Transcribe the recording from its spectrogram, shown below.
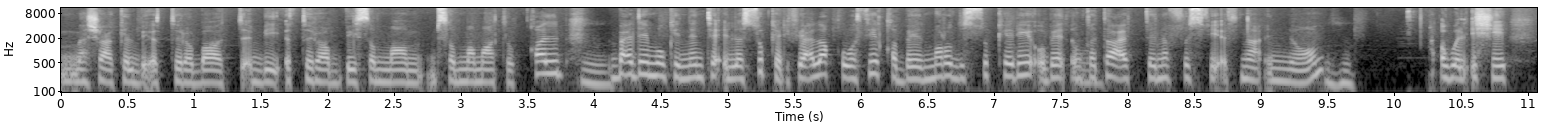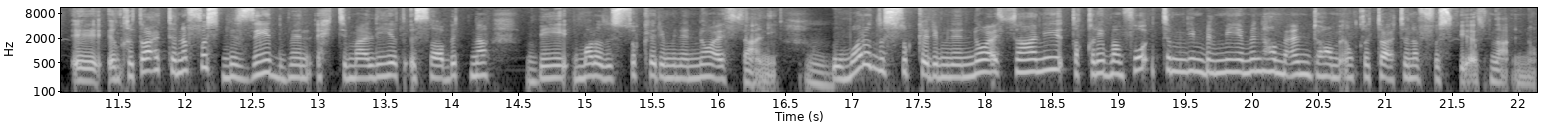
مشاكل باضطرابات باضطراب بصمام بصمامات القلب. مم. بعدين ممكن ننتقل للسكري. في علاقة وثيقة بين مرض السكري وبين انقطاع التنفس في أثناء النوم. أول شيء آه، انقطاع التنفس بيزيد من احتمالية إصابتنا بمرض السكري من النوع الثاني مم. ومرض السكري من النوع الثاني تقريبا فوق 80% منهم عندهم انقطاع تنفس في أثناء النوم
